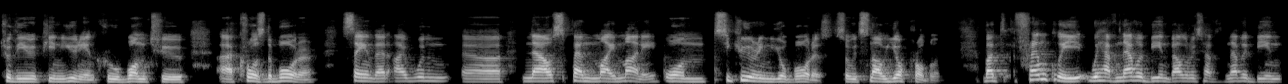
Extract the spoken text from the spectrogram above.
to the European Union, who want to uh, cross the border, saying that I wouldn't uh, now spend my money on securing your borders. So it's now your problem. But frankly, we have never been, Belarus has never been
